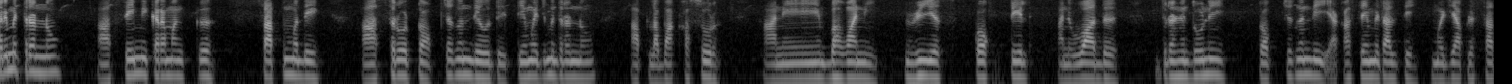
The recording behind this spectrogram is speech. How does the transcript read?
तर मित्रांनो आज सेमी क्रमांक सातमध्ये आज सर्व टॉपच्या नंदी होते. ते म्हणजे मित्रांनो आपला बाकासूर आणि भवानी व्ही एस कॉकटेल आणि वादळ मित्रांनो दोन्ही टॉपच्याच नंदी एका सेमीत आलते. म्हणजे आपले सात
